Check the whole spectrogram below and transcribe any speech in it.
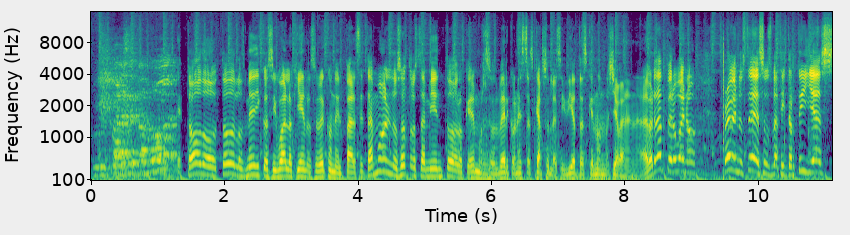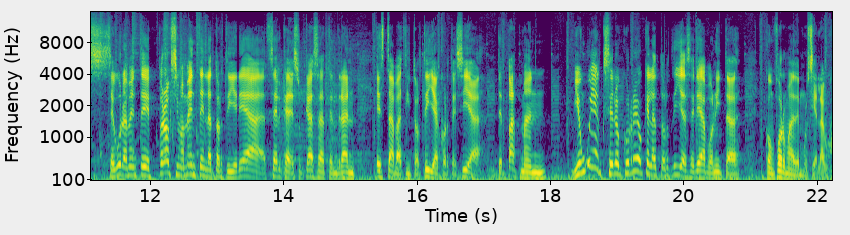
Con el paracetamol. Eh, Todo, todos los médicos igual lo quieren resolver con el paracetamol. Nosotros también todo lo queremos resolver con estas cápsulas idiotas que no nos llevan a nada, ¿verdad? Pero bueno, prueben ustedes sus batitortillas. Seguramente próximamente en la tortillería cerca de su casa tendrán esta batitortilla cortesía de Batman. Y un güey que se le ocurrió que la tortilla sería bonita con forma de murciélago.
